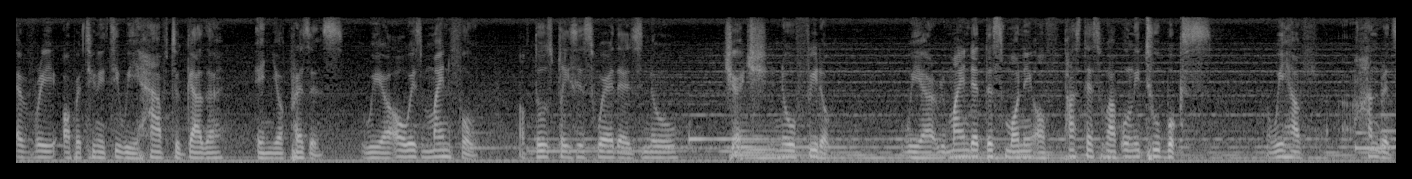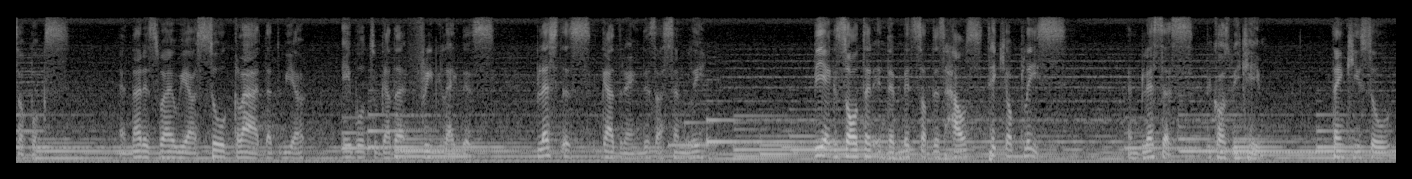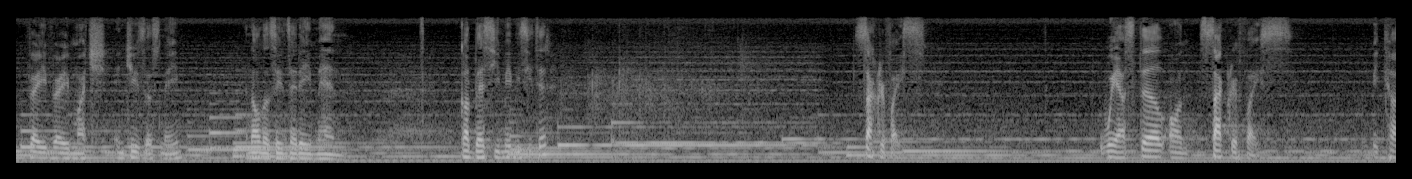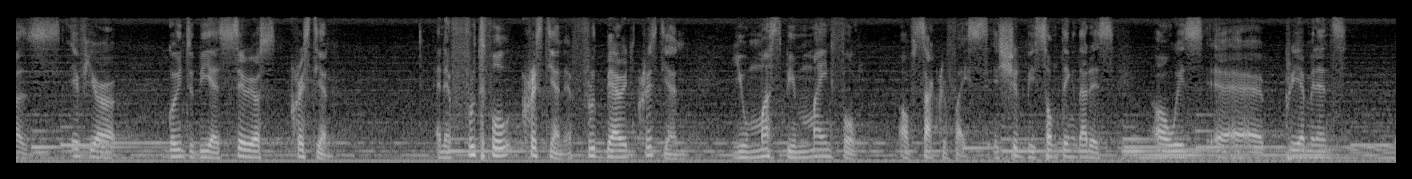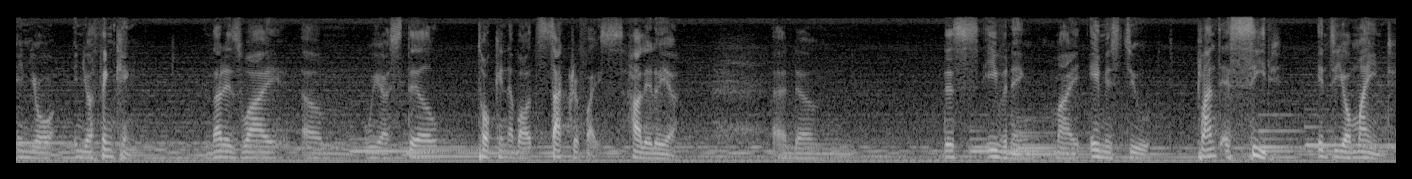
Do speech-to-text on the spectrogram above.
every opportunity we have to gather in your presence. We are always mindful of those places where there's no church, no freedom. We are reminded this morning of pastors who have only two books. We have hundreds of books. And that is why we are so glad that we are able to gather freely like this. Bless this gathering, this assembly. Be exalted in the midst of this house. Take your place and bless us because we came. Thank you so very, very much in Jesus' name. And all the saints said, Amen. God bless you. you may be seated. Sacrifice we are still on sacrifice. Because if you're going to be a serious Christian and a fruitful Christian, a fruit bearing Christian, you must be mindful of sacrifice. It should be something that is always uh, preeminent in your in your thinking. And that is why um, we are still talking about sacrifice. Hallelujah. And um, this evening, my aim is to plant a seed into your mind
